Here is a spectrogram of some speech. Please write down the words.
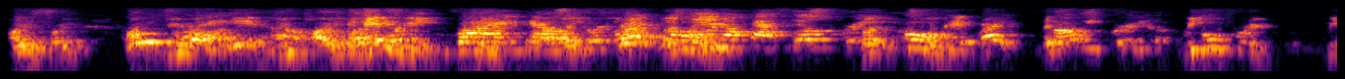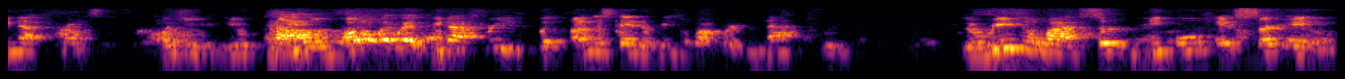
Are you free? You are, Free. yeah. Are you can free? Right, now, Are you free? Right, what's free? Philando Castile free. But, oh, okay, right. Listen, Are we free? we free. We not free. But you, you, How is hold on, wait, wait, we're not free, but understand the reason why we're not free. The reason why certain people and certain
